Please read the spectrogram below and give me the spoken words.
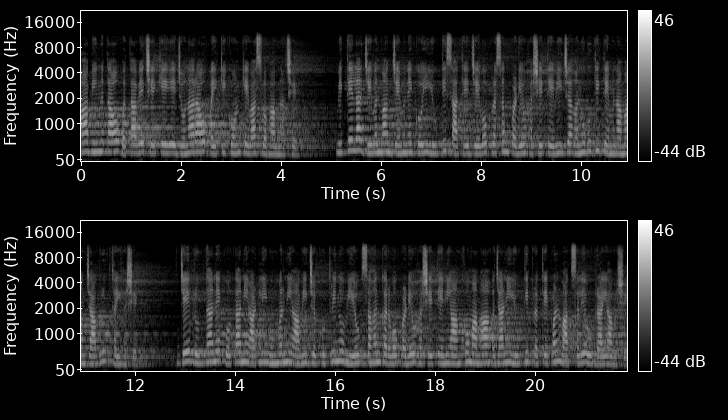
આ ભિન્નતાઓ બતાવે છે કે એ જોનારાઓ પૈકી કોણ કેવા સ્વભાવના છે. વીતેલા જીવનમાં જેમને કોઈ યુવતી સાથે જેવો પ્રસંગ પડ્યો હશે તેવી જ અનુભૂતિ તેમનામાં જાગૃત થઈ હશે. જે વૃદ્ધાને પોતાની આટલી ઉંમરની આવી જ પુત્રીનો વિયોગ સહન કરવો પડ્યો હશે તેની આંખોમાં આ અજાણી યુવતી પ્રત્યે પણ વાત્સલ્ય ઉભરાઈ આવશે.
